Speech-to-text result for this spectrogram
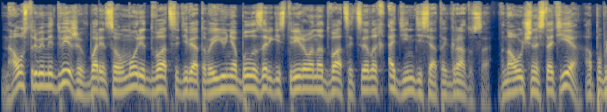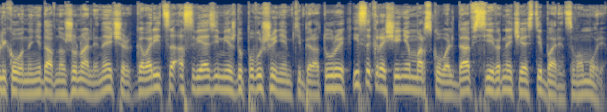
На острове Медвежий в Баренцевом море 29 июня было зарегистрировано 20,1 градуса. В научной статье, опубликованной недавно в журнале Nature, говорится о связи между повышением температуры и сокращением морского льда в северной части Баренцева моря.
